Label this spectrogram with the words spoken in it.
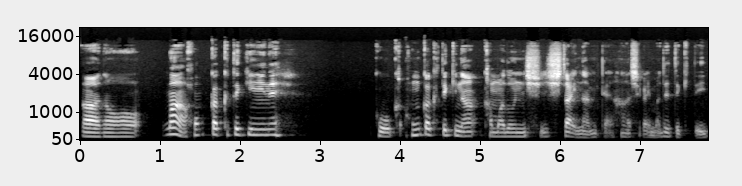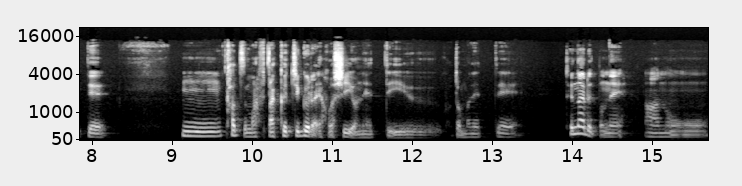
あの、まあ、本格的にね、こう、本格的なかまどにしたいなみたいな話が今出てきていて、うん、かつ、まあ、二口ぐらい欲しいよねっていうことも出て、ってなるとね、あの、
